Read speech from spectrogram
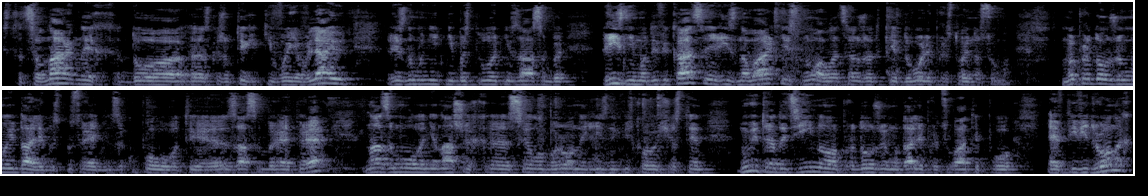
стаціонарних, до, е, скажімо, тих, які виявляють різноманітні безпілотні засоби, різні модифікації, різна вартість, ну але це вже таки доволі пристойна сума. Ми продовжуємо і далі безпосередньо закуповувати засоби РЕПР на замовлення наших е, сил оборони різних військових частин. Ну і традиційно продовжуємо далі працювати по FPV-дронах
